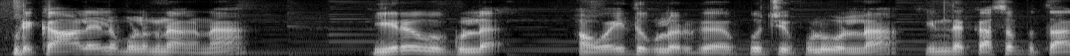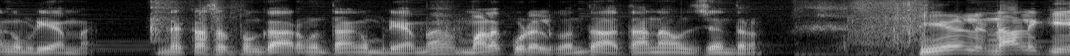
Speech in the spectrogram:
இப்படி காலையில் முழுங்கினாங்கன்னா இரவுக்குள்ளே வயிற்றுக்குள்ளே இருக்க பூச்சி புழுவெல்லாம் இந்த கசப்பு தாங்க முடியாமல் இந்த கசப்பும் காரமும் தாங்க முடியாமல் மலைக்குடலுக்கு வந்து தானாக வந்து சேர்ந்துடும் ஏழு நாளைக்கு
